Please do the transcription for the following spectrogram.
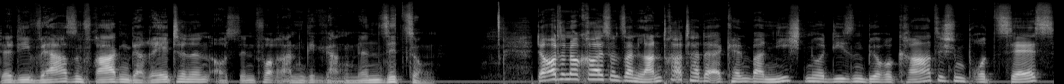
der diversen Fragen der Rätinnen aus den vorangegangenen Sitzungen. Der Ortenaukreis und sein Landrat hatte erkennbar nicht nur diesen bürokratischen Prozess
